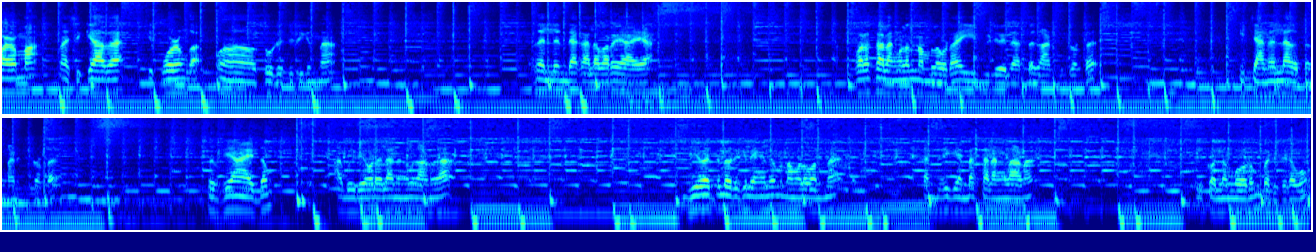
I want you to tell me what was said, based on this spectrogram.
വഴമ നശിക്കാതെ ഇപ്പോഴും സൂക്ഷിച്ചിരിക്കുന്ന നെല്ലിന്റെ കലവറയായ പല സ്ഥലങ്ങളും നമ്മളിവിടെ ഈ വീഡിയോയിനകത്ത് കാണിച്ചിട്ടുണ്ട്. ഈ ചാനലിനകത്തും കാണിച്ചിട്ടുണ്ട്. തീർച്ചയായിട്ടും ആ വീഡിയോകളെല്ലാം നിങ്ങൾ കാണുക. ജീവിതത്തിൽ ഒരിക്കലെങ്കിലും നമ്മൾ വന്ന് കണ്ടിരിക്കേണ്ട സ്ഥലങ്ങളാണ് ഈ കൊല്ലങ്കോടും പരിസരവും.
